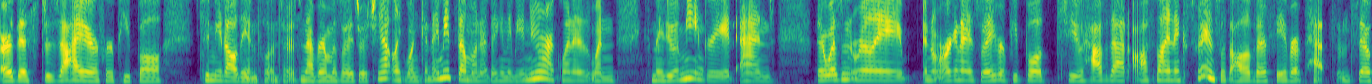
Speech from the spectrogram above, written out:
or this desire for people to meet all the influencers and everyone was always reaching out like when can i meet them? When are they going to be in new york? When is when can they do a meet and greet? And there wasn't really an organized way for people to have that offline experience with all of their favorite pets and so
